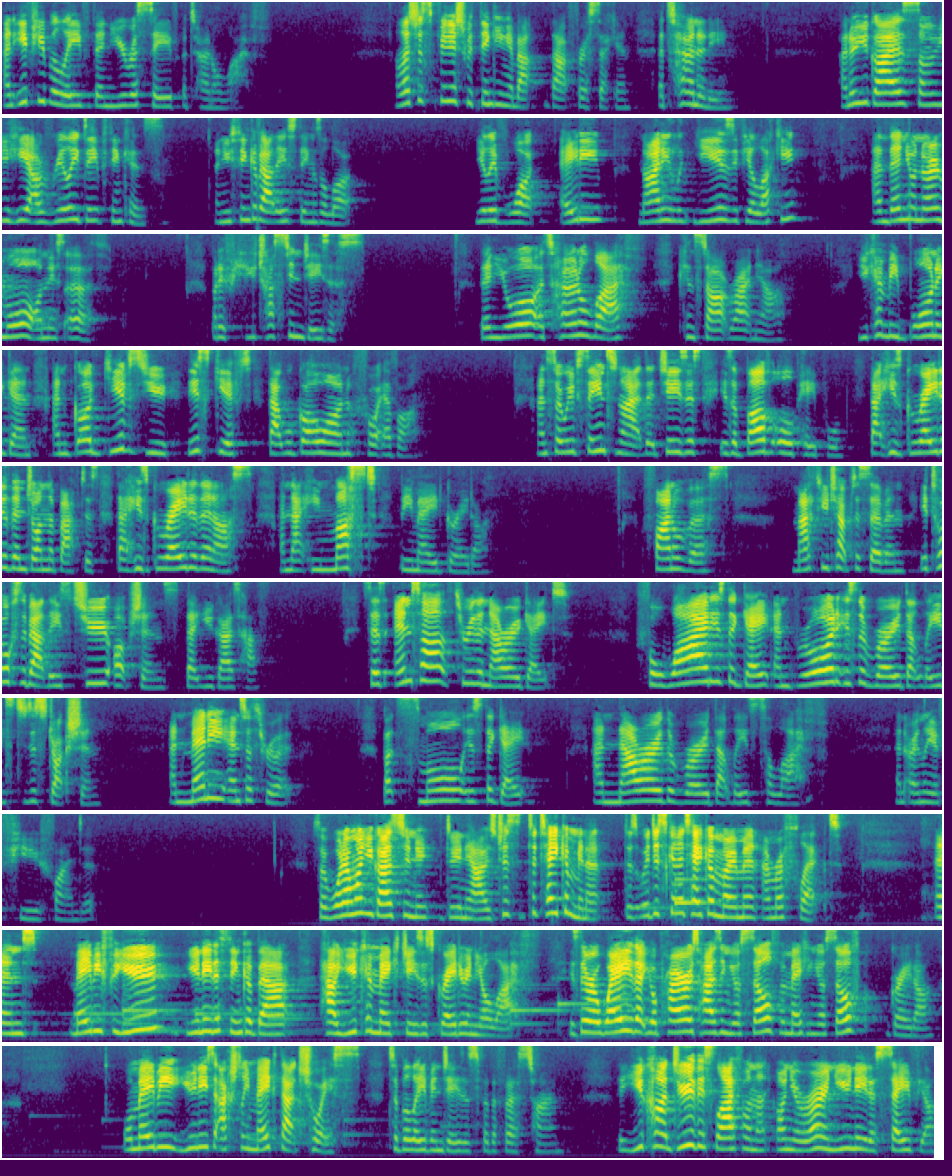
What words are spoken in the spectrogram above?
And if you believe, then you receive eternal life. And let's just finish with thinking about that for a second. Eternity. I know you guys, some of you here, are really deep thinkers, and you think about these things a lot. You live what, 80, 90 years if you're lucky, and then you're no more on this earth. But if you trust in Jesus, then your eternal life can start right now. You can be born again, and God gives you this gift that will go on forever. And so we've seen tonight that Jesus is above all people, that he's greater than John the Baptist, that he's greater than us, and that he must be made greater. Final verse, Matthew chapter 7, it talks about these two options that you guys have. It says, Enter through the narrow gate, for wide is the gate and broad is the road that leads to destruction, and many enter through it. But small is the gate and narrow the road that leads to life, and only a few find it. So, what I want you guys to do now is just to take a minute. We're just going to take a moment and reflect. And maybe for you, you need to think about how you can make Jesus greater in your life. Is there a way that you're prioritizing yourself and making yourself greater? Or maybe you need to actually make that choice to believe in Jesus for the first time. That you can't do this life on, the, on your own, you need a Savior.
